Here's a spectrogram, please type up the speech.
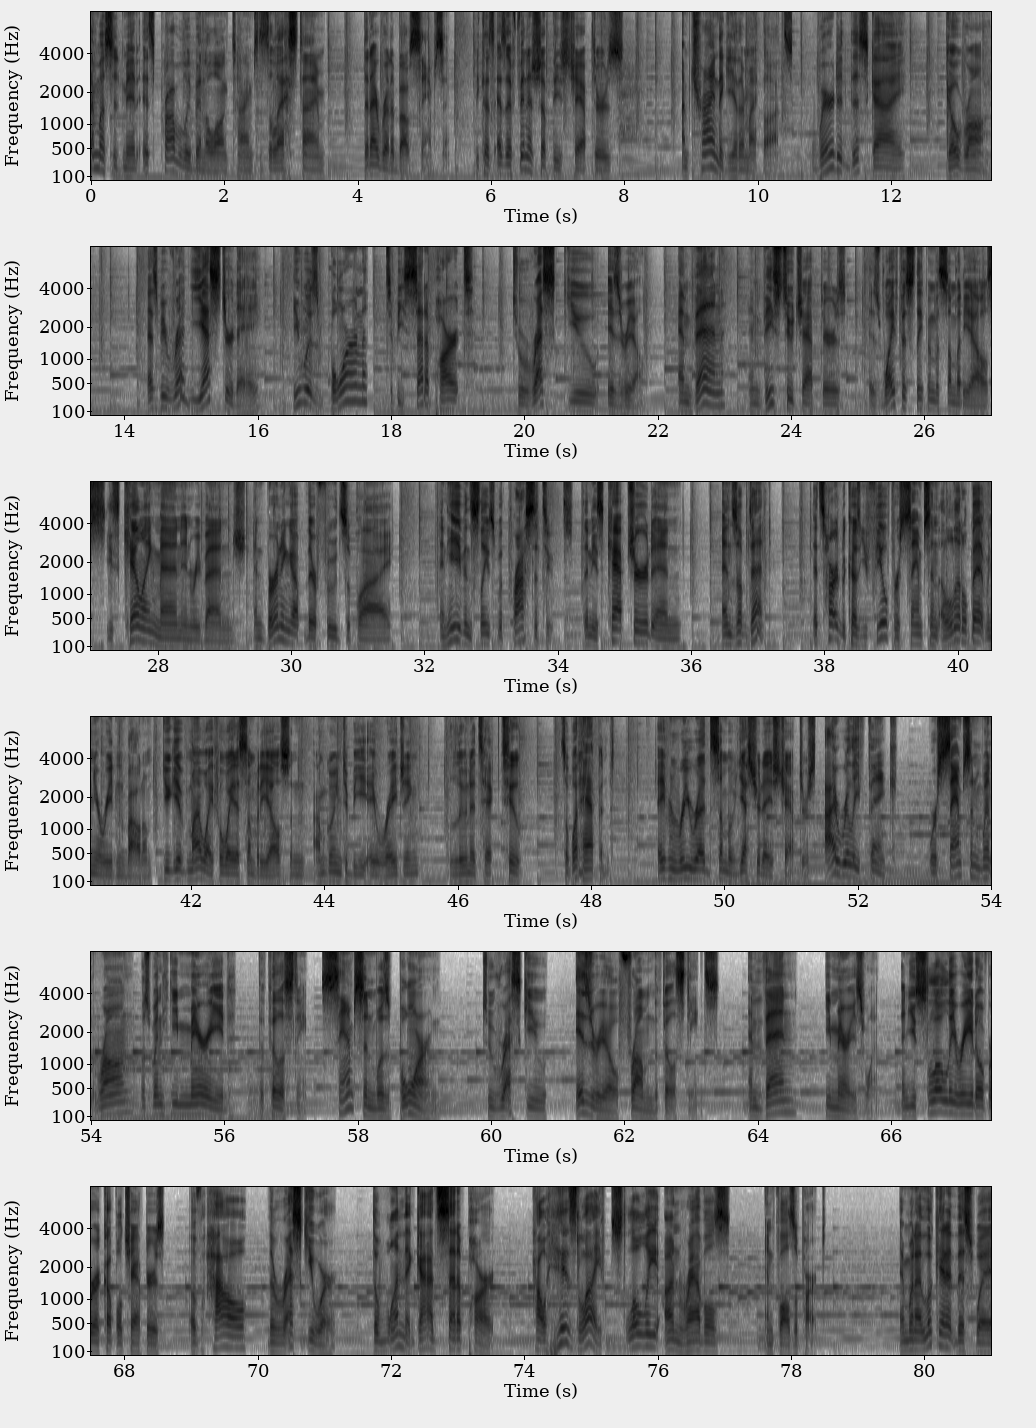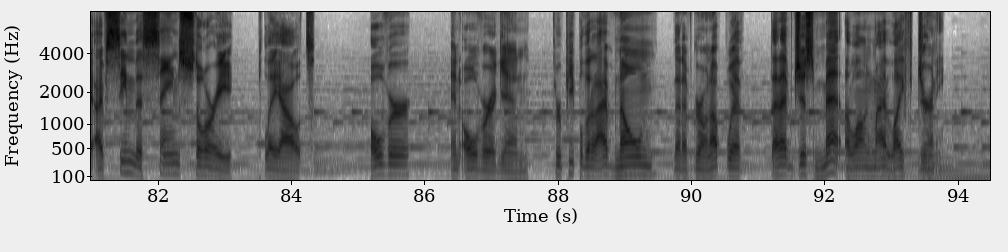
I must admit, it's probably been a long time since the last time that I read about Samson. Because as I finish up these chapters, I'm trying to gather my thoughts. Where did this guy go wrong? As we read yesterday, he was born to be set apart to rescue Israel. And then, in these two chapters, his wife is sleeping with somebody else, he's killing men in revenge, and burning up their food supply, and he even sleeps with prostitutes. Then he's captured and ends up dead. It's hard because you feel for Samson a little bit when you're reading about him. You give my wife away to somebody else, and I'm going to be a raging lunatic too. So, what happened? I even reread some of yesterday's chapters. I really think where Samson went wrong was when he married the Philistine. Samson was born to rescue Israel from the Philistines. And then he marries one. And you slowly read over a couple chapters of how the rescuer, the one that God set apart, how his life slowly unravels and falls apart. And when I look at it this way, I've seen this same story play out over and over again through people that I've known, that I've grown up with, that I've just met along my life journey.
